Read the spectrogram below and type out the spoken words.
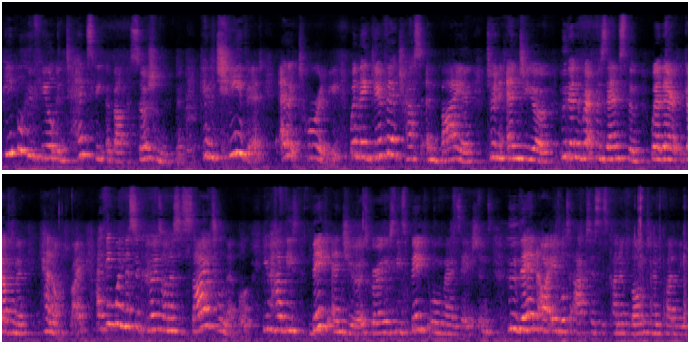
people who feel intensely about the social movement can achieve it electorally when they give their trust and buy-in to an NGO who then represents them where their government cannot, right? I think when this occurs on a societal level, you have these big NGOs growing into these big organizations who then are able to access this kind of long-term funding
